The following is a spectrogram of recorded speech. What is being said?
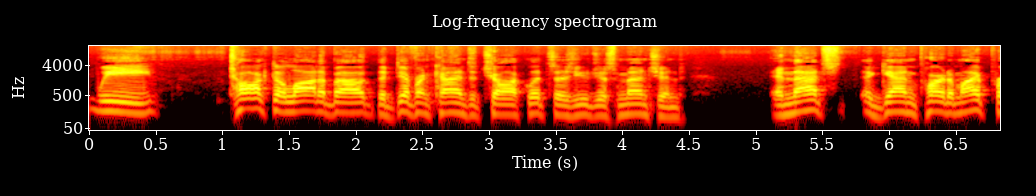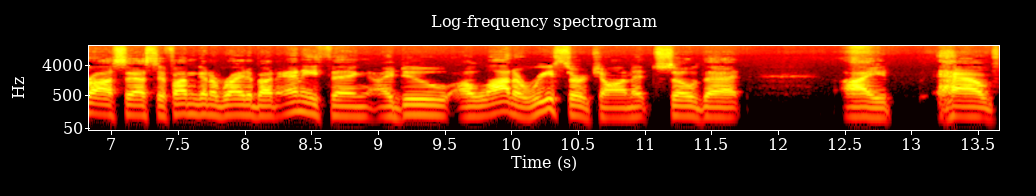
we talked a lot about the different kinds of chocolates, as you just mentioned. And that's, again, part of my process. If I'm going to write about anything, I do a lot of research on it so that I have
